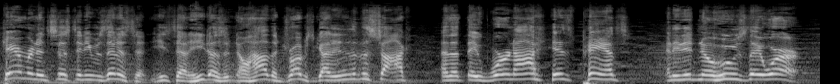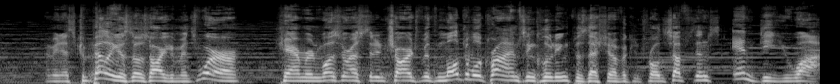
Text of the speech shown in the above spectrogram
Cameron insisted he was innocent. He said he doesn't know how the drugs got into the sock and that they were not his pants and he didn't know whose they were. I mean, as compelling as those arguments were, Cameron was arrested and charged with multiple crimes, including possession of a controlled substance and DUI.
